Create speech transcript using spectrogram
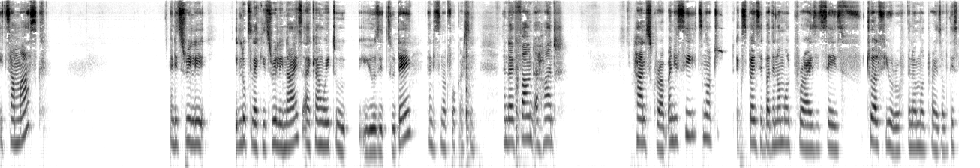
it's a mask and it's really it looks like it's really nice. I can't wait to use it today. And it's not focusing. And i found a hand hand scrub. And you see it's not expensive but the normal price it says 12 euro the normal price of this.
